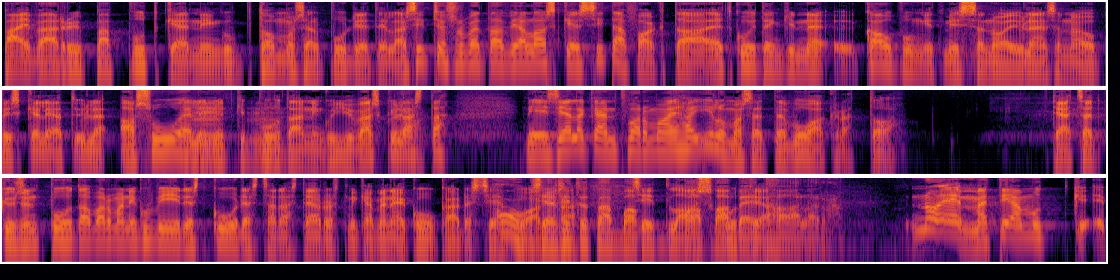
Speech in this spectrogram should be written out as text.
päivää ryyppää putkeen niin kuin tommosella budjetilla. Sitten jos ruvetaan vielä laskemaan sitä faktaa, että kuitenkin ne kaupungit, missä noi yleensä noi opiskelijat yle asuu, eli Mm, nytkin puhutaan niin kuin Jyväskylästä, niin ei sielläkään nyt varmaan ihan ilmaiset ne vuokrat ole. Tiedätkö, että kyllä se nyt puhutaan varmaan niinku viidestä 600 eurosta, mikä menee kuukaudessa siihen Onko vuokraan. siellä sitten jotain Sit ba- laskut ba- ja- No en mä tiedä, mutta ky-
